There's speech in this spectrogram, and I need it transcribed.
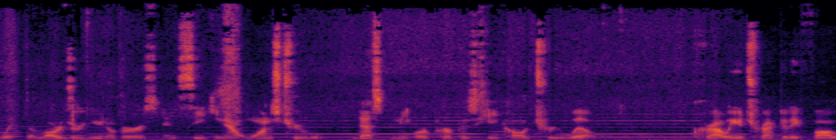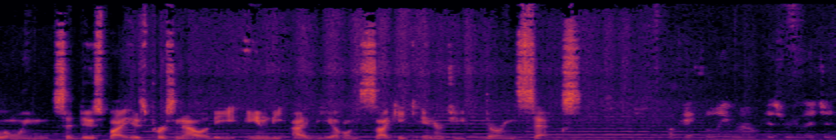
with the larger universe, and seeking out one's true destiny or purpose he called true will. Crowley attracted a following seduced by his personality and the idea on psychic energy during sex. Okay, Thelema, his religion.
